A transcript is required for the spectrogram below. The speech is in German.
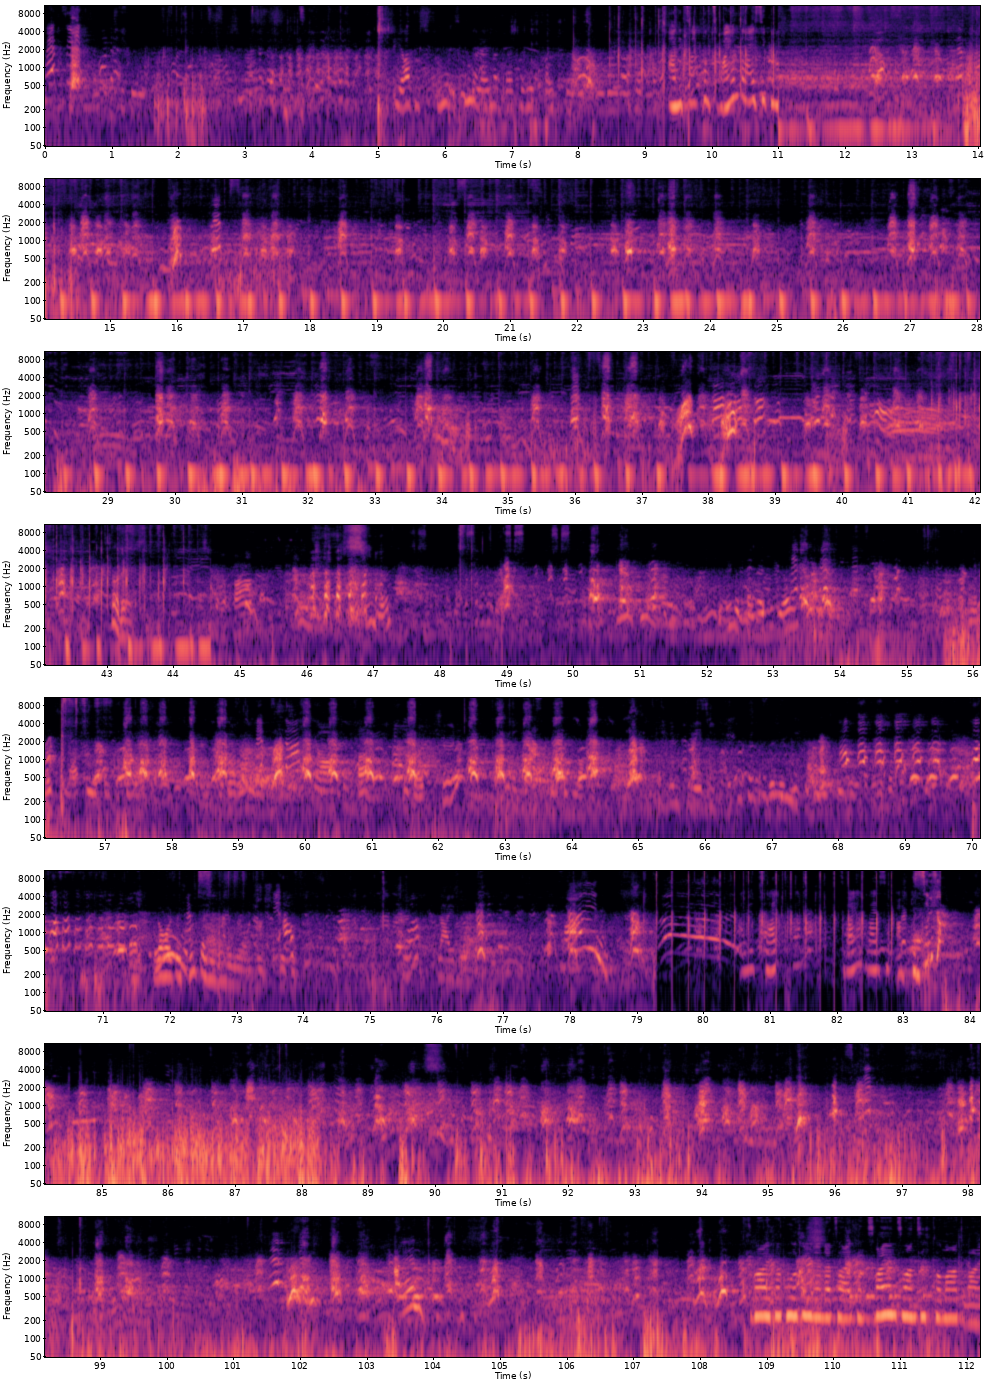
Pepsi! Hunde! Ja, bis hier, es kommt allein mal drei Stunden zusammengestellt. Also, ich hab Eine Zeit von 32 Minuten. Schade. Ja, heute spielt er hier nicht mehr. Eine Zeit von 32,78. Zwei Parcoursgehen in der Zeit von 22,3.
